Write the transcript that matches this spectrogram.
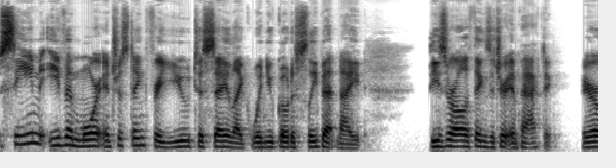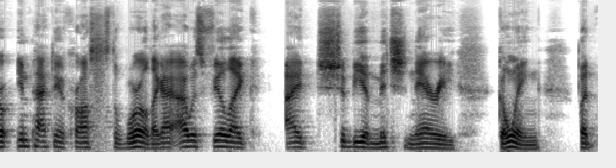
seem even more interesting for you to say, like, when you go to sleep at night, these are all the things that you're impacting. You're impacting across the world. Like, I, I always feel like I should be a missionary going but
